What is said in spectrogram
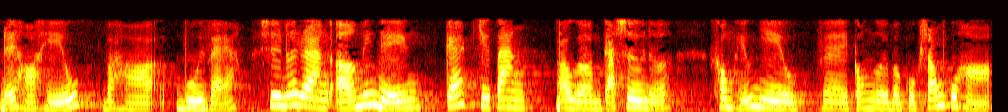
để họ hiểu và họ vui vẻ sư nói rằng ở miến điện các chư tăng bao gồm cả sư nữa không hiểu nhiều về con người và cuộc sống của họ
